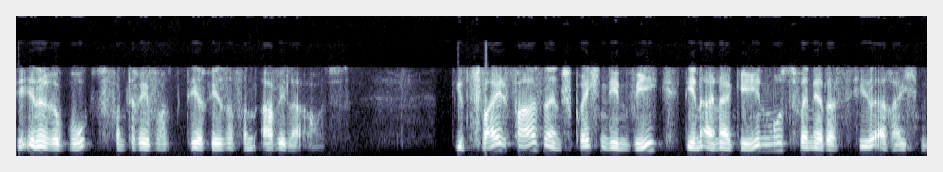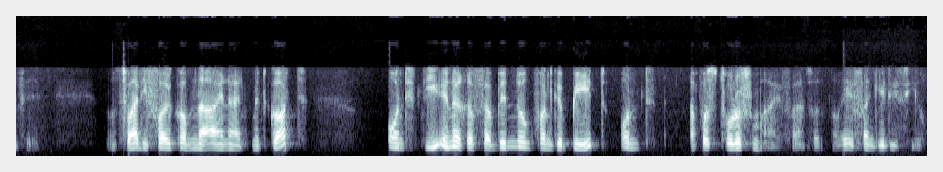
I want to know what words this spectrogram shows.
die innere Burg von Theresa von Avila aus. Die zwei Phasen entsprechen den Weg, den einer gehen muss, wenn er das Ziel erreichen will. Und zwar die vollkommene Einheit mit Gott und die innere Verbindung von Gebet und apostolischem Eifer, also neue Evangelisierung.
